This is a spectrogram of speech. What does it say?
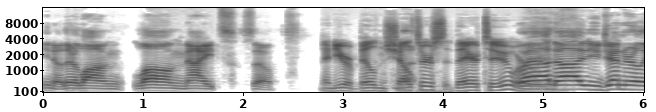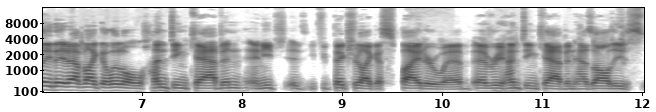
You know, they're long long nights, so and you were building shelters there too, or well, no, you generally they'd have like a little hunting cabin, and each if you picture like a spider web, every mm-hmm. hunting cabin has all these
